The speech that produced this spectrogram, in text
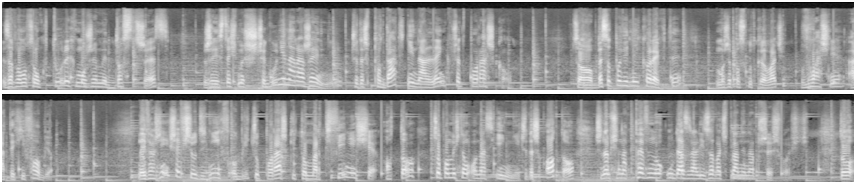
za pomocą których możemy dostrzec, że jesteśmy szczególnie narażeni, czy też podatni na lęk przed porażką, co bez odpowiedniej korekty może poskutkować właśnie atychifobią. Najważniejsze wśród nich w obliczu porażki to martwienie się o to, co pomyślą o nas inni, czy też o to, czy nam się na pewno uda zrealizować plany na przyszłość. To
